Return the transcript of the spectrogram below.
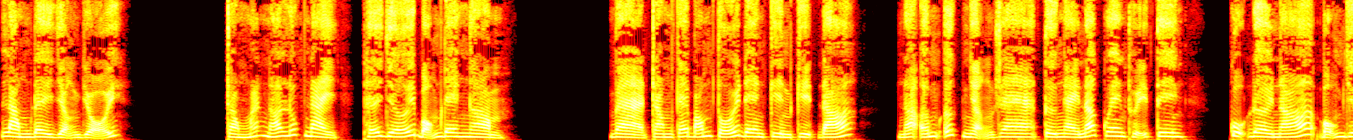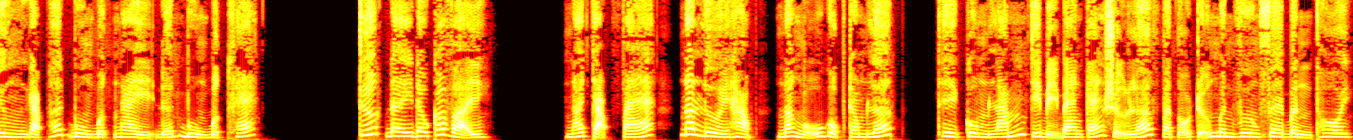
lòng đầy giận dỗi. Trong mắt nó lúc này, thế giới bỗng đen ngòm. Và trong cái bóng tối đen kìn kịt đó, nó ấm ức nhận ra từ ngày nó quen Thủy Tiên, cuộc đời nó bỗng dưng gặp hết buồn bực này đến buồn bực khác. Trước đây đâu có vậy. Nó chọc phá, nó lười học, nó ngủ gục trong lớp, thì cùng lắm chỉ bị ban cán sự lớp và tổ trưởng Minh Vương phê bình thôi.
